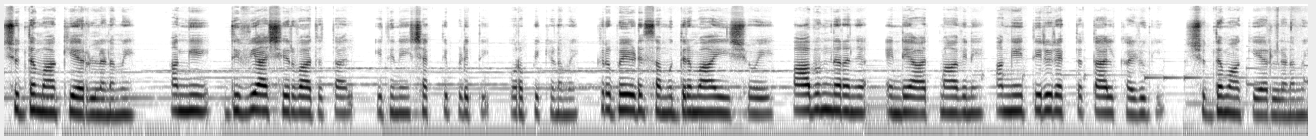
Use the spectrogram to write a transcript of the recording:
ശുദ്ധമാക്കി അരുളണമേ. അങ്ങേ ദിവ്യാശീർവാദത്താൽ ഇതിനെ ശക്തിപ്പെടുത്തി ഉറപ്പിക്കണമേ. കൃപയുടെ സമുദ്രമായ ഈശോയെ പാപം നിറഞ്ഞ എന്റെ ആത്മാവിനെ അങ്ങേ തിരുരക്തത്താൽ കഴുകി ശുദ്ധമാക്കി അരുളണമേ.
